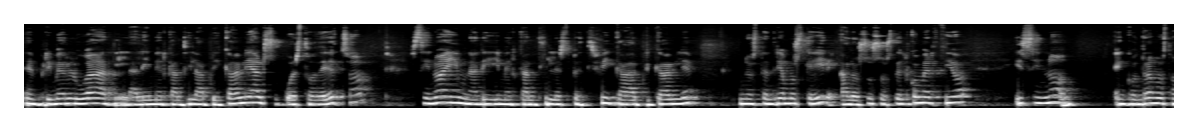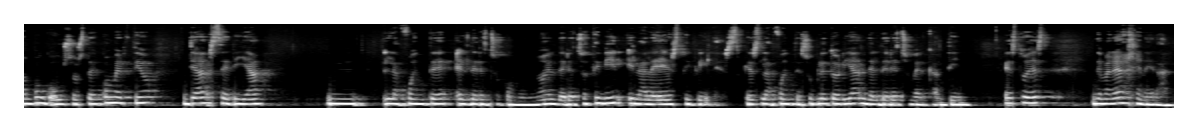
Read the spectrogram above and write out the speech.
en primer lugar, la ley mercantil aplicable al supuesto de hecho, si no hay una ley mercantil específica aplicable, nos tendríamos que ir a los usos del comercio y si no encontramos tampoco usos del comercio, ya sería la fuente el derecho común, ¿no? el derecho civil y las leyes civiles, que es la fuente supletoria del derecho mercantil. Esto es de manera general.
